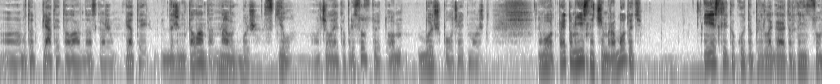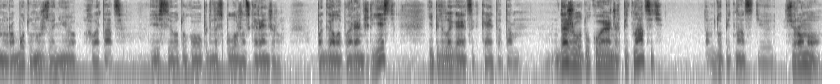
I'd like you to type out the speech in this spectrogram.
э, вот этот пятый талант, да, скажем, пятый, даже не талант, а навык больше, скилл у человека присутствует, он больше получать может. Вот, поэтому есть над чем работать. Если какую-то предлагают организационную работу, нужно за нее хвататься. Если вот у кого предрасположенность к рейнджеру, по галлопу рейнджер есть, и предлагается какая-то там, даже вот у кого рейнджер 15, там до 15, все равно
